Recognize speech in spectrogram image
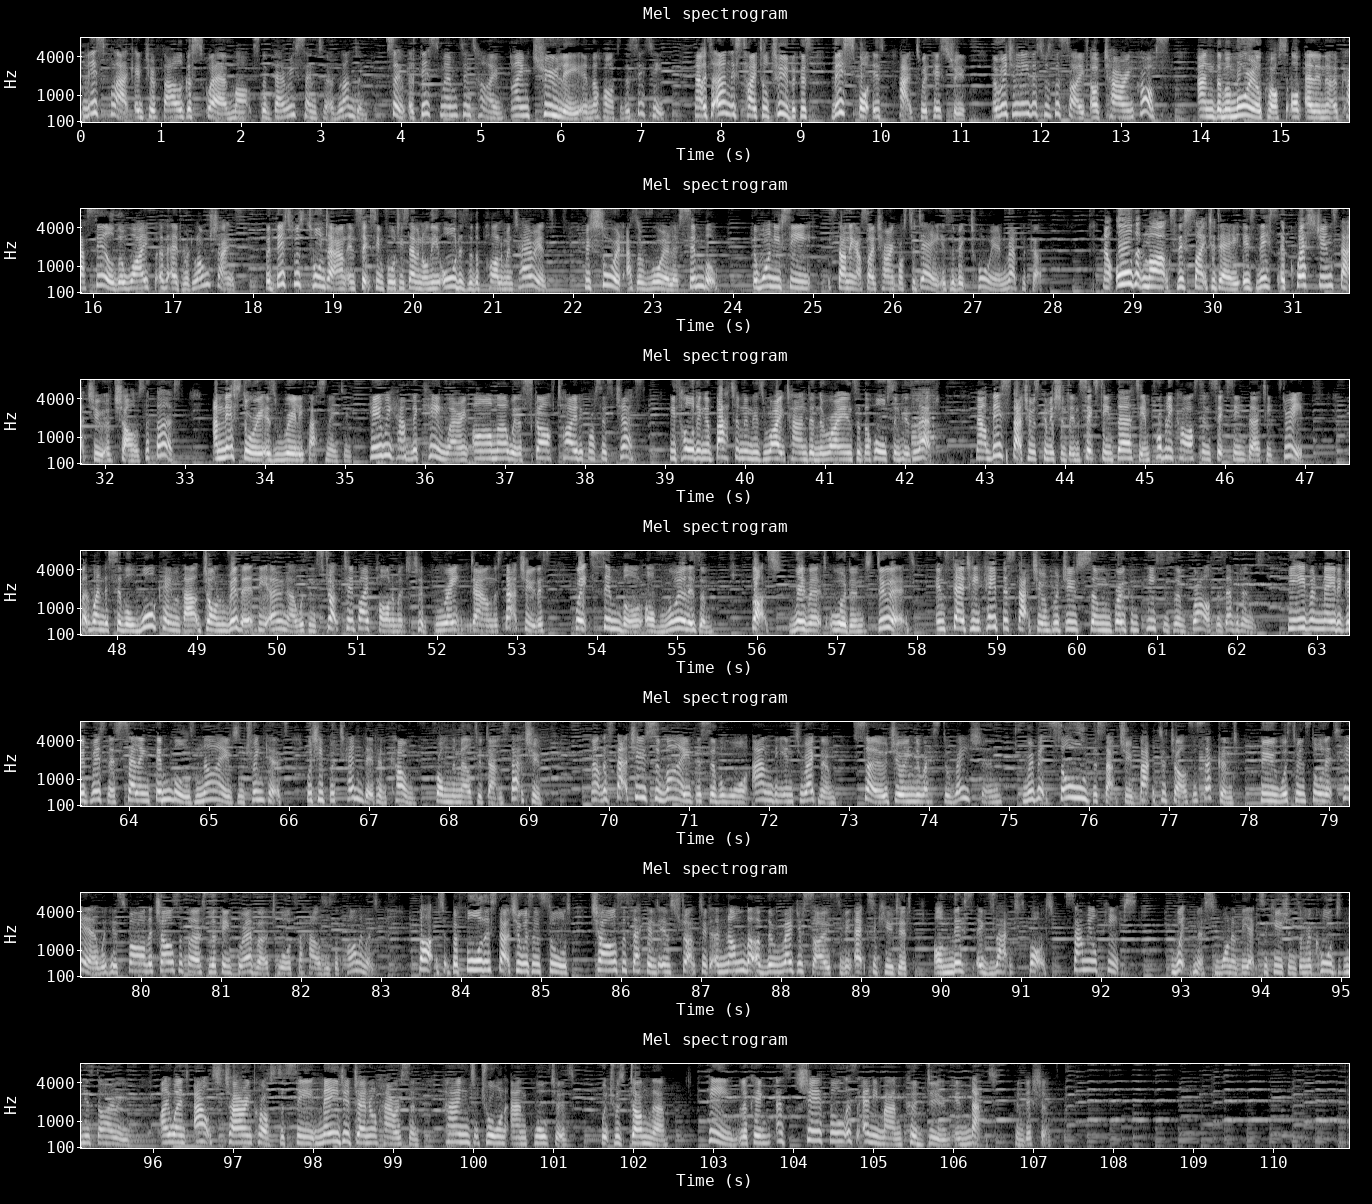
This plaque in Trafalgar Square marks the very centre of London. So at this moment in time, I'm truly in the heart of the city. Now it's earned this title too because this spot is packed with history. Originally this was the site of Charing Cross and the memorial cross of Eleanor of Castile, the wife of Edward Longshanks. But this was torn down in 1647 on the orders of the parliamentarians who saw it as a royalist symbol. The one you see standing outside Charing Cross today is a Victorian replica. Now, all that marks this site today is this equestrian statue of Charles I. And this story is really fascinating. Here we have the king wearing armour with a scarf tied across his chest. He's holding a baton in his right hand and the reins of the horse in his left. Now, this statue was commissioned in 1630 and probably cast in 1633. But when the Civil War came about, John Rivet, the owner, was instructed by Parliament to break down the statue, this great symbol of royalism. But Rivet wouldn't do it. Instead, he hid the statue and produced some broken pieces of brass as evidence. He even made a good business selling thimbles, knives and trinkets, which he pretended had come from the melted down statue. Now, the statue survived the Civil War and the interregnum, so during the restoration, Rivet sold the statue back to Charles II, who was to install it here with his father Charles I looking forever towards the Houses of Parliament. But before the statue was installed, Charles II instructed a number of the regicides to be executed on this exact spot. Samuel Pepys witnessed one of the executions and recorded in his diary, I went out to Charing Cross to see Major General Harrison hanged, drawn and quartered, which was done there. He looking as cheerful as any man could do in that condition.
